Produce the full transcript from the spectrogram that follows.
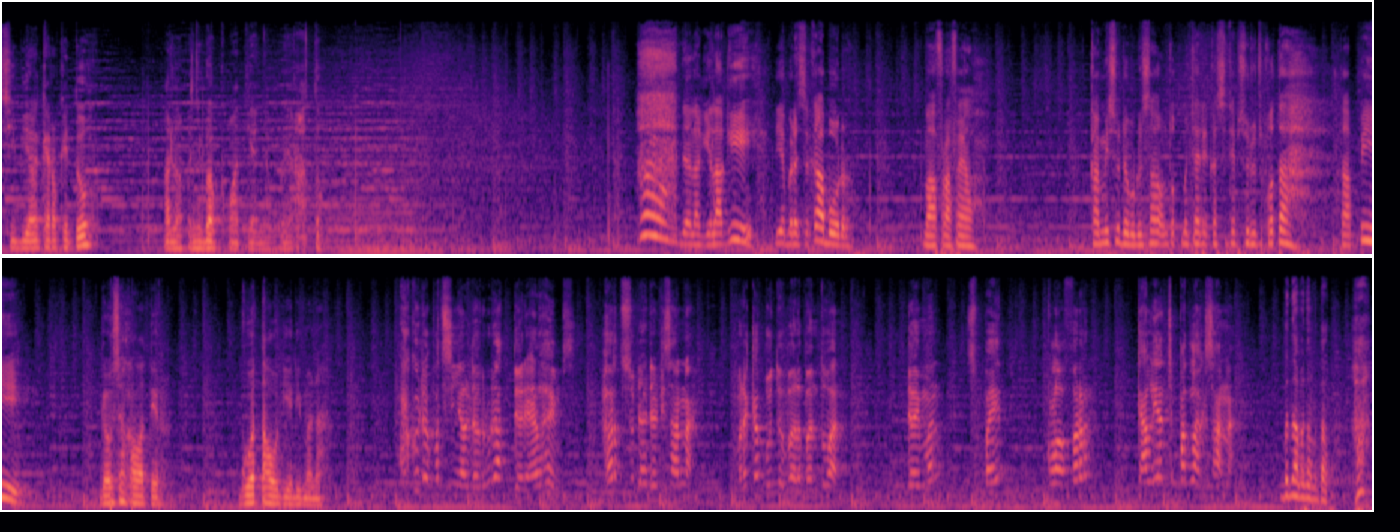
si Biang Kerok itu adalah penyebab kematiannya Mulia Ratu. Ah, dan lagi-lagi dia berhasil kabur. Maaf Rafael. Kami sudah berusaha untuk mencari ke setiap sudut kota, tapi Gak usah khawatir. Gue tahu dia di mana. Aku dapat sinyal darurat dari Elheims. Hart sudah ada di sana. Mereka butuh bala bantuan. Diamond, Spade, Clover, kalian cepatlah ke sana. Bentar, bentar, bentar. Hah?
